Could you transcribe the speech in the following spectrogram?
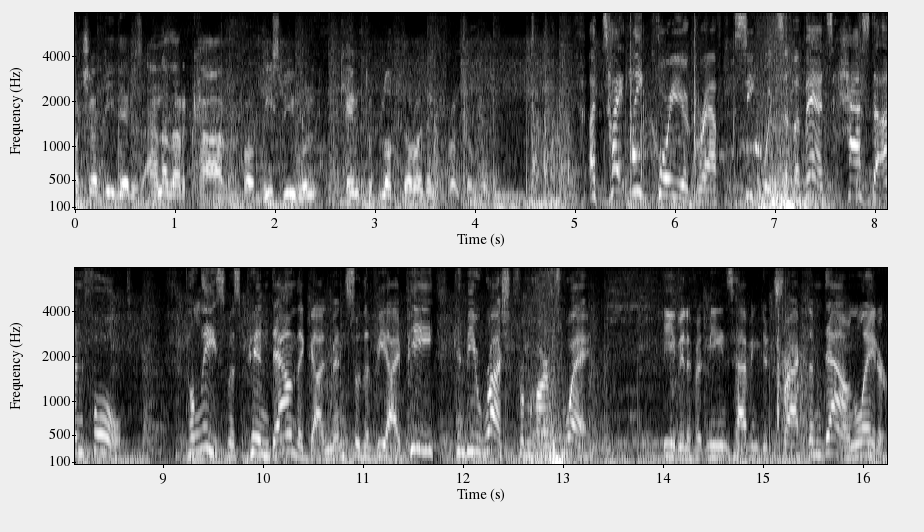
Unfortunately, there is another car for these people came to block the road in front of him. A tightly choreographed sequence of events has to unfold. Police must pin down the gunman so the VIP can be rushed from harm's way, even if it means having to track them down later.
